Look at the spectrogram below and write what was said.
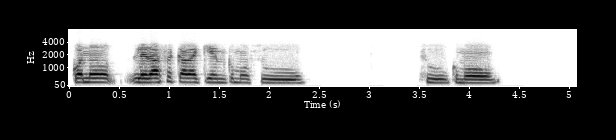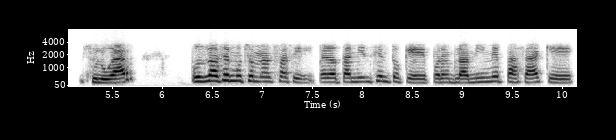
cuando le das a cada quien como su, su, como, su lugar, pues va a ser mucho más fácil. Pero también siento que, por ejemplo, a mí me pasa que,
